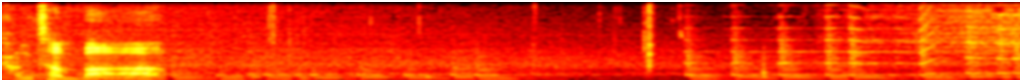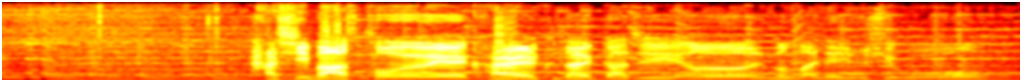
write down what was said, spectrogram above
강찬밥 다시 마스터에 갈 그날까지 어, 응원 많이 해주시고.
